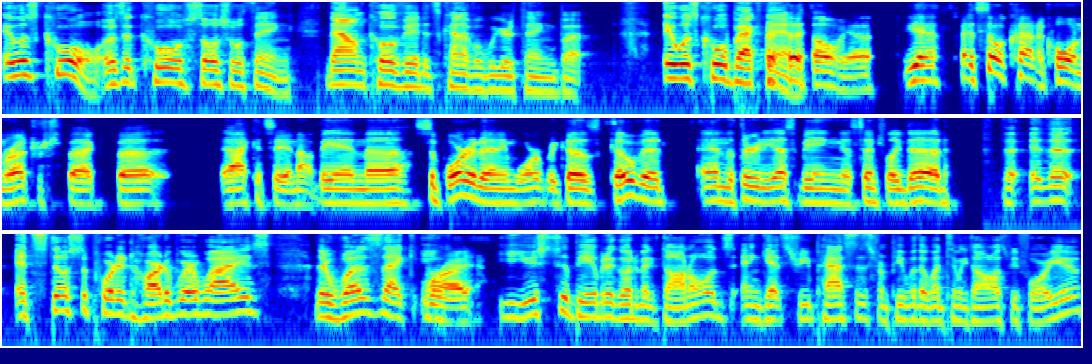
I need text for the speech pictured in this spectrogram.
it was cool. It was a cool social thing. Now in COVID, it's kind of a weird thing, but it was cool back then. oh yeah. Yeah. It's still kind of cool in retrospect, but I could see it not being uh, supported anymore because COVID and the 3DS being essentially dead. The the it's still supported hardware wise. There was like Right. you used to be able to go to McDonald's and get street passes from people that went to McDonald's before you,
